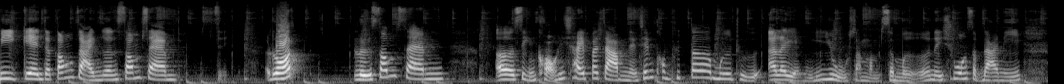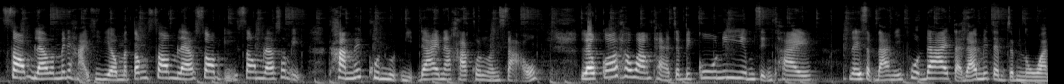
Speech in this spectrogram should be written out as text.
มีเกณฑ์จะต้องจ่ายเงินซ่อมแซมรถ หรือซ่อมแซม ออสิ่งของที่ใช้ประจำอย่างเช่นคอมพิวเตอร์มือถืออะไรอย่างนี้อยู่สม่ำเสมอในช่วงสัปดาห์นี้ ซ่อมแล้วมันไม่ได้หายทีเดียวมันต้องซ่อมแล้วซ่อมอีกซ่อมแล้วซ่อมอีกทำให้คุณหงุดหงิดได้นะคะ คนวันเสาร์แล้วก็ถ้าวางแผนจะไปกู้หนี้ยืมสินใครในสัปดาห์นี้พูดได้แต่ได้ไม่เต็มจำนวน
